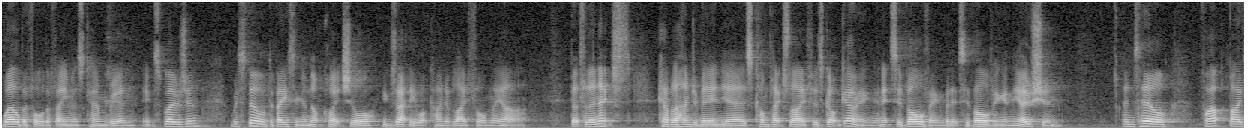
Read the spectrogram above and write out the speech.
well before the famous Cambrian explosion. We're still debating and not quite sure exactly what kind of life form they are. But for the next couple of hundred million years, complex life has got going and it's evolving, but it's evolving in the ocean, until by,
